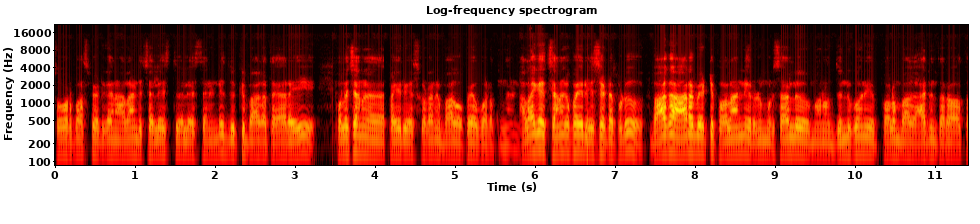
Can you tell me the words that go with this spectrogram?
సూపర్ ఫాస్ఫేట్ కానీ అలాంటి చల్లేసి తోలేస్తానండి దుక్కి బాగా తయారయ్యి పులచెనగ పైరు వేసుకోవడానికి బాగా ఉపయోగపడుతుందండి. అలాగే చెనగ పైరు వేసేటప్పుడు బాగా ఆరబెట్టి పొలాన్ని రెండు మూడు సార్లు మనం దున్నుకొని పొలం బాగా ఆరిన తర్వాత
